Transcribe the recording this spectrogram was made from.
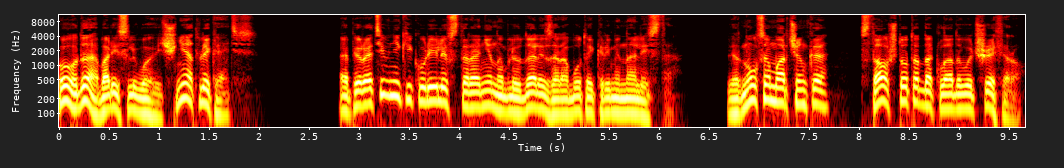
О, да, Борис Львович, не отвлекайтесь. Оперативники курили в стороне, наблюдали за работой криминалиста. Вернулся Марченко — стал что-то докладывать Шеферу.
